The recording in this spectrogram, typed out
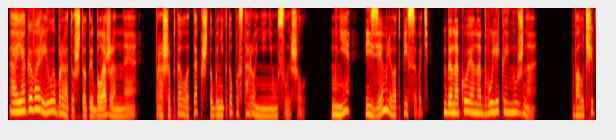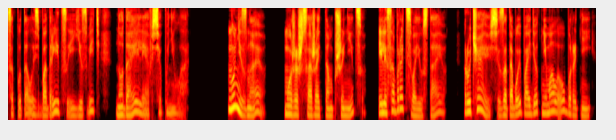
«А я говорила брату, что ты блаженная», — прошептала так, чтобы никто посторонний не услышал. Мне и землю отписывать? Да на кой она двуликой нужна? Волчица пыталась бодриться и язвить, но Даэлия все поняла. «Ну, не знаю. Можешь сажать там пшеницу или собрать свою стаю. Ручаюсь, за тобой пойдет немало оборотней.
